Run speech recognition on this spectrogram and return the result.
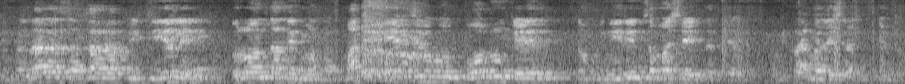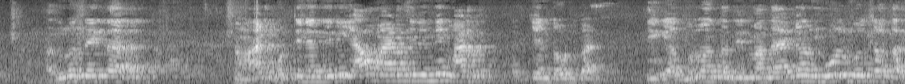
ನಿಮ್ಮೆಲ್ಲರ ಸರ್ಕಾರ ಪ್ರೀತಿ ಇರಲಿ ಬರುವಂಥ ಮಾಡ್ತಾರೆ. ಮತ್ತೆ ಪಿ ಎಚ್ ಒಂದು ಬೋರ್ನು ಕೇಳಿದ್ರು. ನಮ್ಗೆ ನೀರಿನ ಸಮಸ್ಯೆ ಇತ್ತಂತೆ ನಮ್ಮ ಪ್ರೈಮರಿ ಮುಖಂಡರು. ಅದನ್ನು ಸಹಿತ ಮಾಡಿ ಕೊಡ್ತೀನಿ ಅಂದೀನಿ, ಯಾವ ಮಾಡ್ತೀನಿ ಅಂದೀನಿ ಮಾಡ್ತೀನಿ. ಅದಕ್ಕೇನು ಡೌಟ್ ಬೇಡ. ಈಗ ಇದು ಮಾಡ್ದ, ಯಾಕಂದ್ರೆ ಮೂಲಭೂತ ಸರ್ಕಾರ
